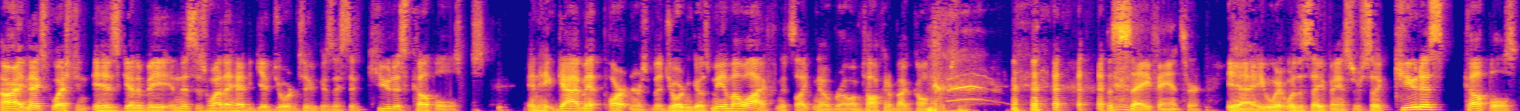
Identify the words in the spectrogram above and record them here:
All right, next question is going to be, and this is why they had to give Jordan two because they said cutest couples, and the guy meant partners, but Jordan goes, "Me and my wife," and it's like, no, bro, I'm talking about golfers. The safe answer. Yeah, he went with a safe answer. So cutest couples,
